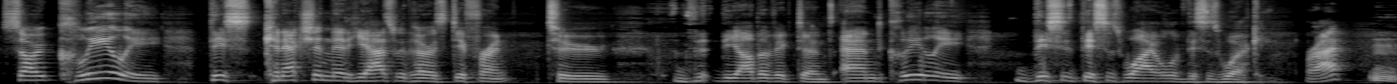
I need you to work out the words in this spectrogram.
So clearly, this connection that he has with her is different to the, the other victims, and clearly, this is this is why all of this is working, right? Hmm.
